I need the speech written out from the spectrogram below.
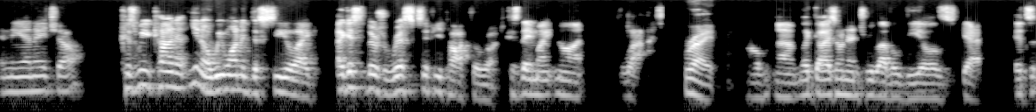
in the NHL. Because we kind of, you know, we wanted to see like, I guess there's risks if you talk to rookies because they might not last. Right. Um, like guys on entry level deals get it's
